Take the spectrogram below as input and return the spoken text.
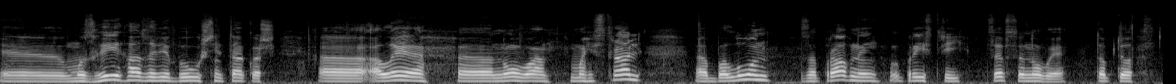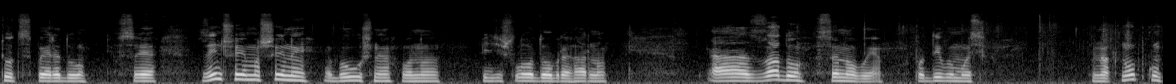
е, мозги газові бушні також. Е, Але е, нова магістраль, е, балон, заправний пристрій це все нове. Тобто тут спереду все з іншої машини, бушне, воно підійшло добре, гарно. А ззаду все нове. Подивимось на кнопку.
